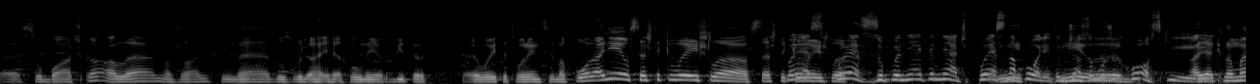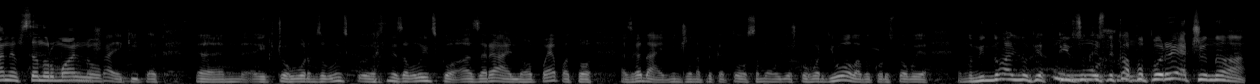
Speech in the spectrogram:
е, собачка, але, на жаль, не дозволяє головний арбітр е, вийти тваринці на поле. А ні, все ж таки вийшла, все ж таки Пес, вийшла. пес, зупиняйте м'яч, пес на полі. Тим ні, часом Ожиховський. А як на мене, все нормально. Який так, якщо говоримо за Волинського, не за Волинського, а за реального Пепа, то згадай, він же, наприклад, того самого Йошко Гвардіола використовує номінально як півзахисника. Поперечина!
